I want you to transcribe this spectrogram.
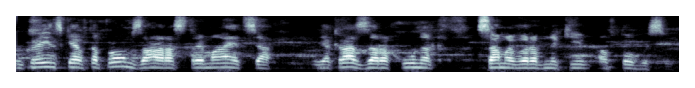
український автопром зараз тримається якраз за рахунок саме виробників автобусів.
